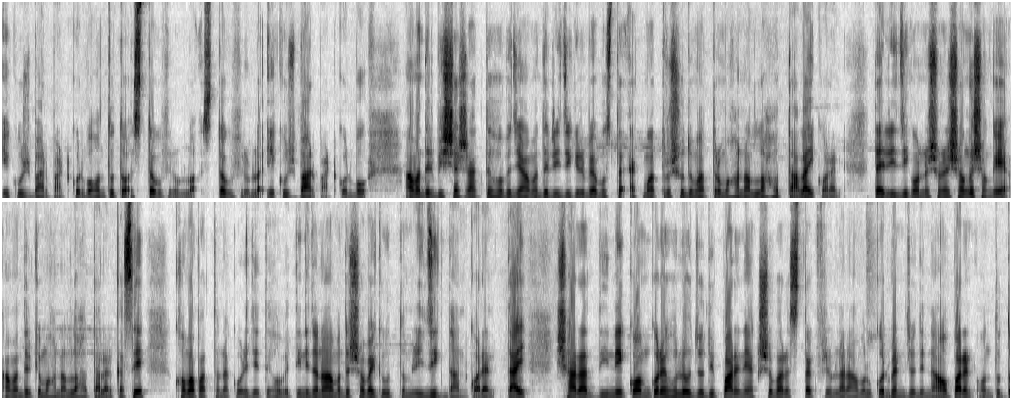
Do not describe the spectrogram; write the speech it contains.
একুশ বার পাঠ করব। অন্তত স্তগফিরুল্লাহ স্তগফিরুল্লাহ একুশ বার পাঠ করব। আমাদের বিশ্বাস রাখতে হবে যে আমাদের রিজিকের ব্যবস্থা একমাত্র শুধুমাত্র মহান আল্লাহ তালাই করেন। তাই রিজিক অন্বেষণের সঙ্গে সঙ্গে আমাদেরকে মহান আল্লাহ তালার কাছে ক্ষমা প্রার্থনা করে যেতে হবে। তিনি যেন আমাদের সবাইকে উত্তম রিজিক দান করেন। তাই সারা দিনে কম করে হলেও যদি পারেন একশো বার ইস্তাকফিরুল্লাহর আমল করবেন, যদি নাও পারেন অন্তত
